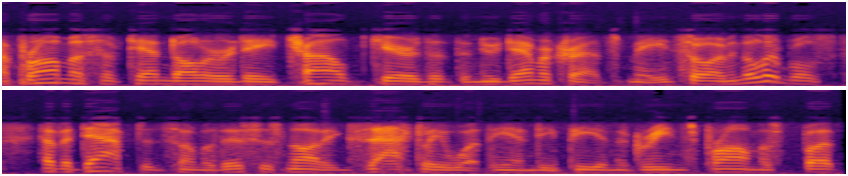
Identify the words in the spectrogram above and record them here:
a promise of ten dollar a day child care that the New Democrats made. So I mean the Liberals have adapted some of this. It's not exactly what the NDP and the Greens promised, but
